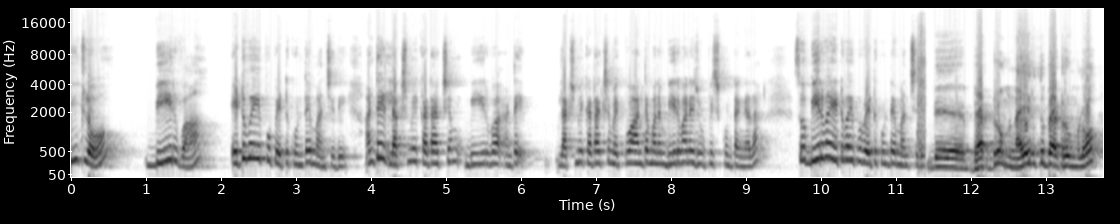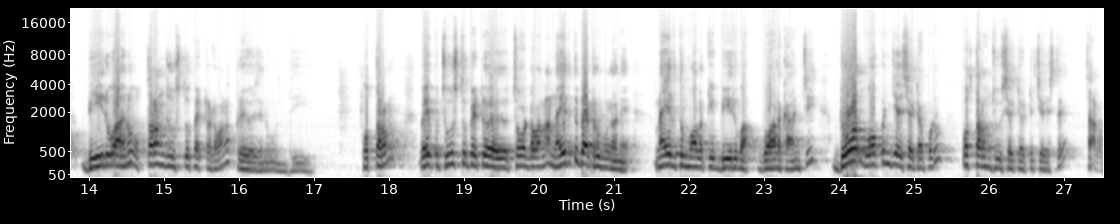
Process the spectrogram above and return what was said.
ఇంట్లో బీరువా ఎటువైపు పెట్టుకుంటే మంచిది? అంటే లక్ష్మీ కటాక్షం బీరువా అంటే లక్ష్మీ కటాక్షం ఎక్కువ అంటే మనం బీరువానే చూపించుకుంటాం కదా. సో బీరువా ఎటువైపు పెట్టుకుంటే మంచిది? బెడ్రూమ్ నైరుతి బెడ్రూమ్లో బీరువాను ఉత్తరం చూస్తూ పెట్టడం వల్ల ప్రయోజనం ఉంది. ఉత్తరం వైపు చూస్తూ పెట్టు చూడడం వల్ల నైరుతి బెడ్రూమ్లోనే నైరుతి మూలకి బీరువా గోడ కాంచి డోర్ ఓపెన్ చేసేటప్పుడు ఉత్తరం చూసేటట్టు చేస్తే చాలా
